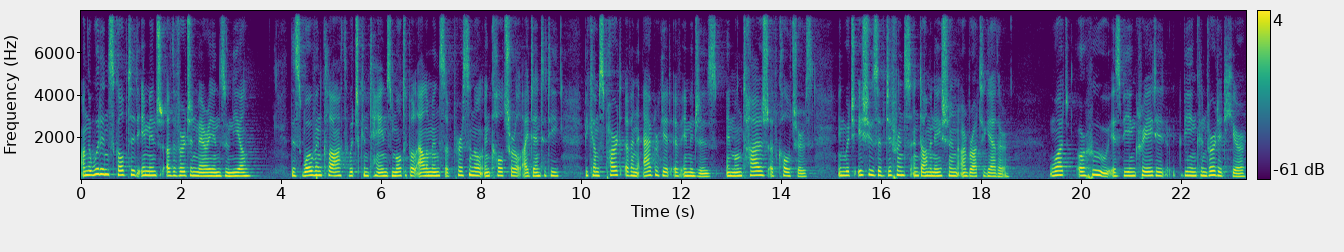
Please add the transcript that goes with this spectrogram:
On the wooden sculpted image of the Virgin Mary in Zunil, this woven cloth, which contains multiple elements of personal and cultural identity, becomes part of an aggregate of images, a montage of cultures in which issues of difference and domination are brought together. What or who is being created, being converted here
